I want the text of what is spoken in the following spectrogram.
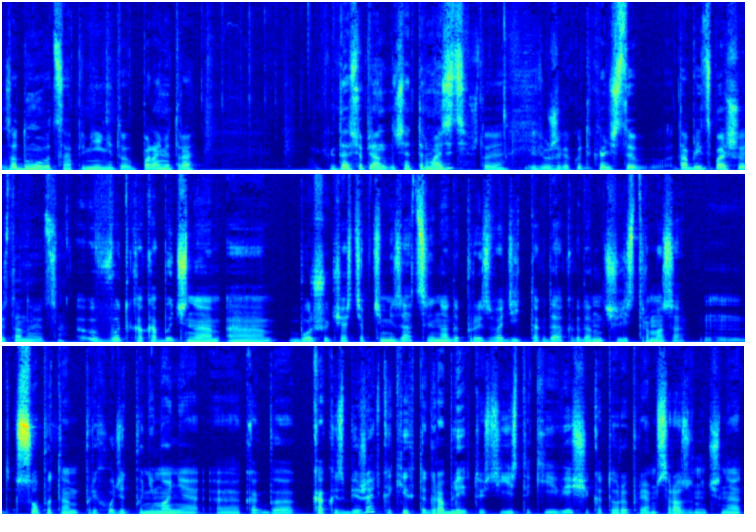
задумываться о применении этого параметра, когда все прям начинает тормозить, что ли? Или уже какое-то количество таблиц большое становится? Вот как обычно, а, большую часть оптимизации надо производить тогда, когда начались тормоза. С опытом приходит понимание, э, как бы, как избежать каких-то граблей. То есть есть такие вещи, которые прям сразу начинают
